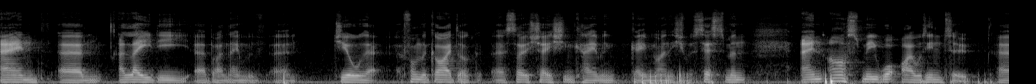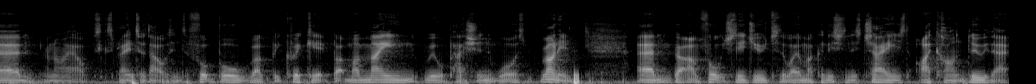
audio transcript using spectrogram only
and um, a lady uh, by the name of um, Jill that from the Guide Dog Association came and gave my initial assessment and asked me what I was into. Um, and I explained to her that I was into football, rugby, cricket, but my main real passion was running. Um, but unfortunately, due to the way my condition has changed, I can't do that.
